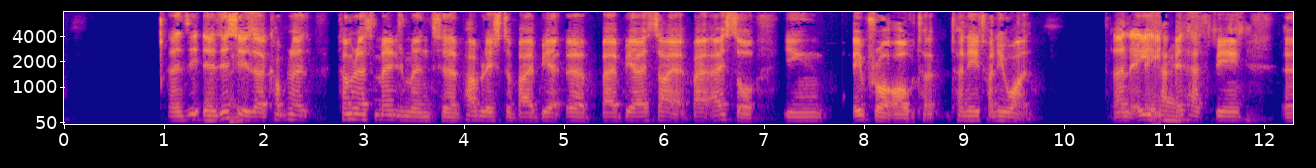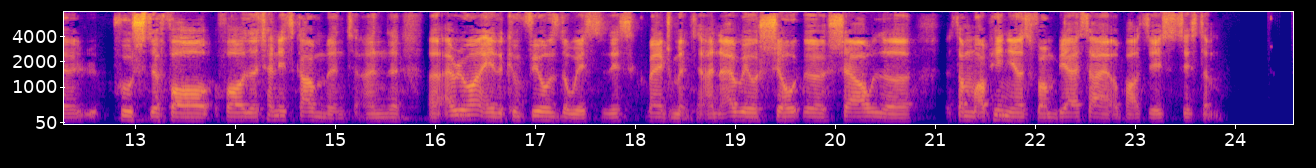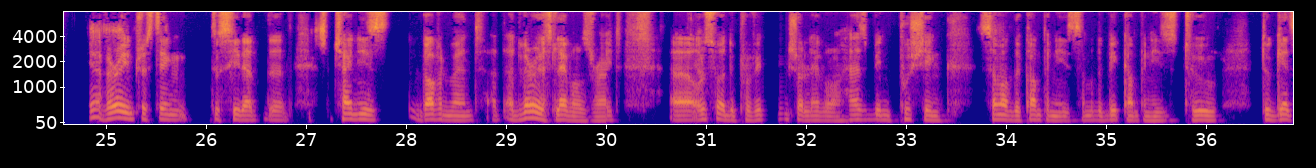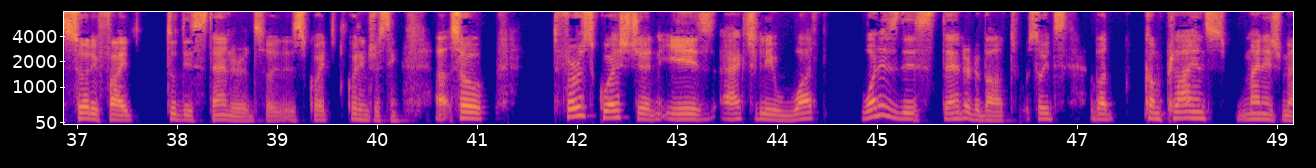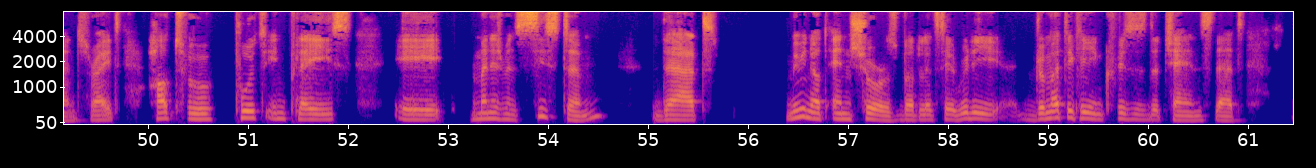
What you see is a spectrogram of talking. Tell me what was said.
And the, uh, this is a compliance compliance management uh, published by B, uh, by BSI by ISO in April of 2021, and it, it has been uh, pushed for for the Chinese government, and uh, everyone is confused with this management. And I will show uh, share the some opinions from BSI about this system. Yeah, very interesting to see that the Chinese government at, at various levels, right? Uh, yeah. Also at the provincial level has been pushing some of the companies, some of the big companies to, to get certified to this standard. So it's quite, quite interesting. Uh, so first question is actually what, what is this standard about? So it's about compliance management, right? How to put in place a management system that maybe not ensures, but let's say really dramatically increases the chance that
